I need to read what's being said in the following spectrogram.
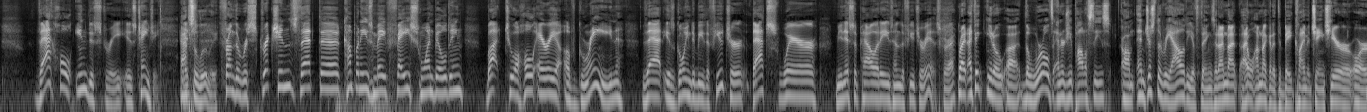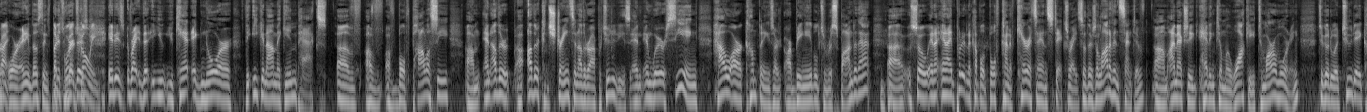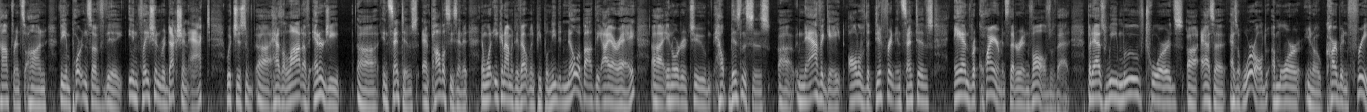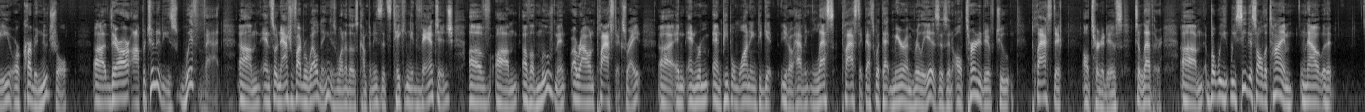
That whole industry is changing. Absolutely. It's from the restrictions that uh, companies may face one building, but to a whole area of green that is going to be the future, that's where municipalities and the future is, correct? Right. I think, you know, uh, the world's energy policies um, and just the reality of things, and I'm not, I don't, I'm not going to debate climate change here or or, right. or, any of those things. But, but it's where but it's going. It is right. That you you can't ignore the economic impacts of of of both policy um, and other uh, other constraints and other opportunities, and and we're seeing how our companies are, are being able to respond to that. Mm-hmm. Uh, so, and I, and I put it in a couple of both kind of carrots and sticks, right? So there's a lot of incentive. Um, I'm actually heading to Milwaukee tomorrow morning to go to a two day conference on the importance of the Inflation Reduction Act, which is uh, has a lot of energy uh, incentives and policies in it, and what economic development people need to know about the IRA uh, in order to help businesses uh, navigate all of the different incentives and requirements that are involved with that. But as we move towards, uh, as a as a world, a more you know carbon free or carbon neutral uh, there are opportunities with that. Um, and so Natural Fiber Welding is one of those companies that's taking advantage of um, of a movement around plastics, right? Uh, and and and people wanting to get you know having less plastic. That's what that Mirum really is is an alternative to plastic alternatives to leather. Um, but we we see this all the time now that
